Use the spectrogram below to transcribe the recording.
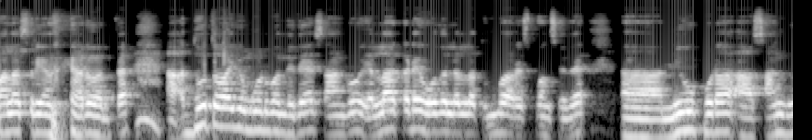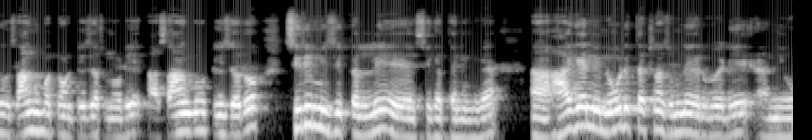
ಮಾಲಾಶ್ರೀ ಅಂದ್ರೆ ಯಾರು ಅಂತ. ಅದ್ಭುತವಾಗಿ ಮೂಡ್ ಬಂದಿದೆ ಸಾಂಗು. ಎಲ್ಲಾ ಕಡೆ ಓದಲೆಲ್ಲ ತುಂಬಾ ರೆಸ್ಪಾನ್ಸ್ ಇದೆ. ನೀವು ಕೂಡ ಆ ಸಾಂಗ್ ಸಾಂಗ್ ಮತ್ತೆ ಒಂದು ಟೀಸರ್ ನೋಡಿ. ಆ ಸಾಂಗು ಟೀಸರು ಸಿರಿ ಮ್ಯೂಸಿಕ್ ಅಲ್ಲಿ ಸಿಗತ್ತೆ ನಿಮಗೆ. ಹಾಗೆ ನೀವು ನೋಡಿದ ತಕ್ಷಣ ಸುಮ್ಮನೆ ಇರಬೇಡಿ. ನೀವು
